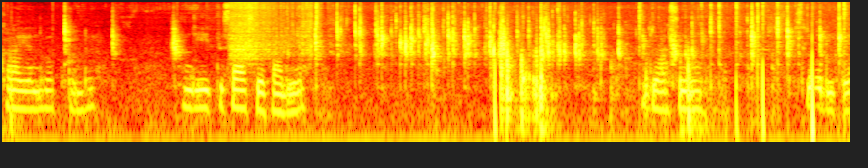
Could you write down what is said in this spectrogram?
ಕಾಯಿ ಒಂದು ಬತ್ತುಂಡು ಒಂಜಿ ಇತ್ತು ಸಾಸಿವೆ ಪಾಡಿ ಗ್ಯಾಸ್ನ ಸ್ಲೋ ದೀತೆ.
